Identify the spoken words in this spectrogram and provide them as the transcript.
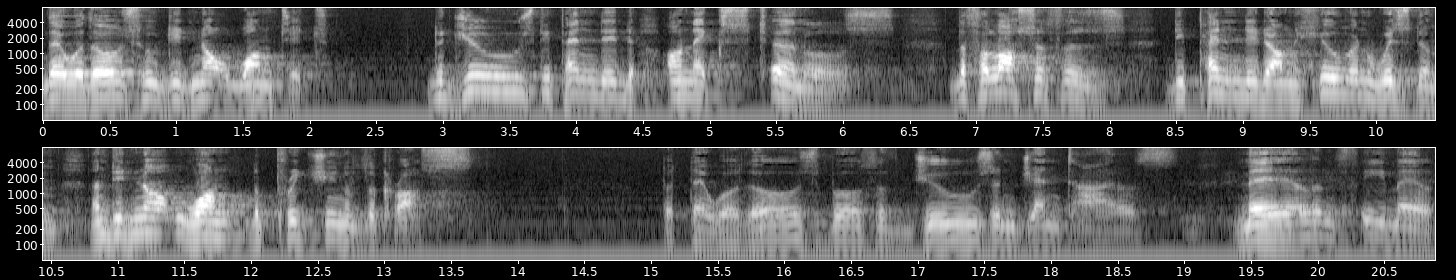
there were those who did not want it. The Jews depended on externals. The philosophers depended on human wisdom and did not want the preaching of the cross. But there were those both of Jews and Gentiles, male and female,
